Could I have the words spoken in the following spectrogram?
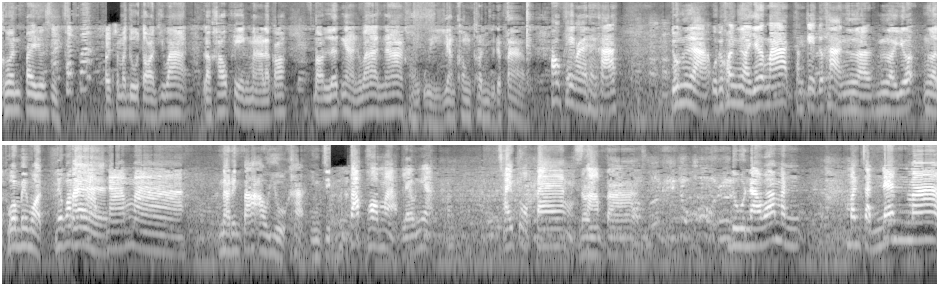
เกินไปดูสิใช่ปะเราจะมาดูตอนที่ว่าเราเข้าเพลงมาแล้วก็ตอนเลิกงานว่าหน้าของอุ๋ยยังคงทนอยู่หรือเปล่า เข้าเพลงอะไรเห็นคะดูเหงื่ออุ๋ยเป็นคนเหงื่อเยอะมาก สังเกตดูค่ะเหงื่อเหงื่อเยอะเหงื่อท่วมไปหมดเรียกว่าไปแต่อาบน้ำมา นารินตาเอาอยู่ค่ะ จริงตับพอหมาดแล้วเนี่ย ใช้ตัวแป้งๆนาสัริบนตาดูนะว่ามันมันจะแน่นมาก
